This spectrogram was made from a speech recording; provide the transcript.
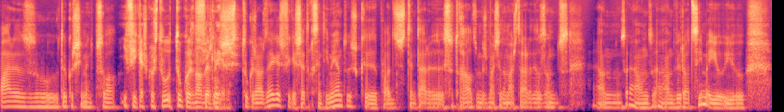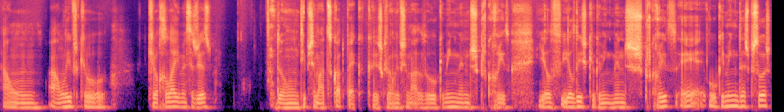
paras o teu crescimento pessoal. E ficas com tu, tu com as novas ficas, negras. Tu com as novas negras, ficas cheio de ressentimentos que podes tentar soterrá-los, mas mais cedo ou mais tarde eles hão de, hão de, hão de vir ao de cima. E, e há, um, há um livro que eu, que eu releio imensas vezes de um tipo chamado Scott Peck, que escreveu um livro chamado O Caminho Menos Percorrido. E ele, ele diz que o caminho menos percorrido é o caminho das pessoas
